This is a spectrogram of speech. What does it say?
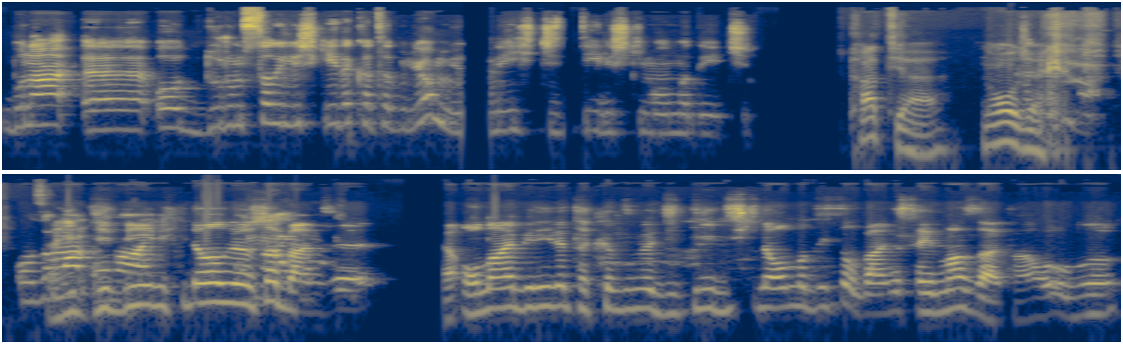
Buna e, o durumsal ilişkiyi de katabiliyor muyuz? Yani hiç ciddi ilişkim olmadığı için. Kat ya. Ne olacak? O Yani zaman hiç ciddi olay. ilişkin olmuyorsa bence ya onay biriyle takıldın ve ciddi ilişkin olmadıysa o bence sayılmaz zaten. O onu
